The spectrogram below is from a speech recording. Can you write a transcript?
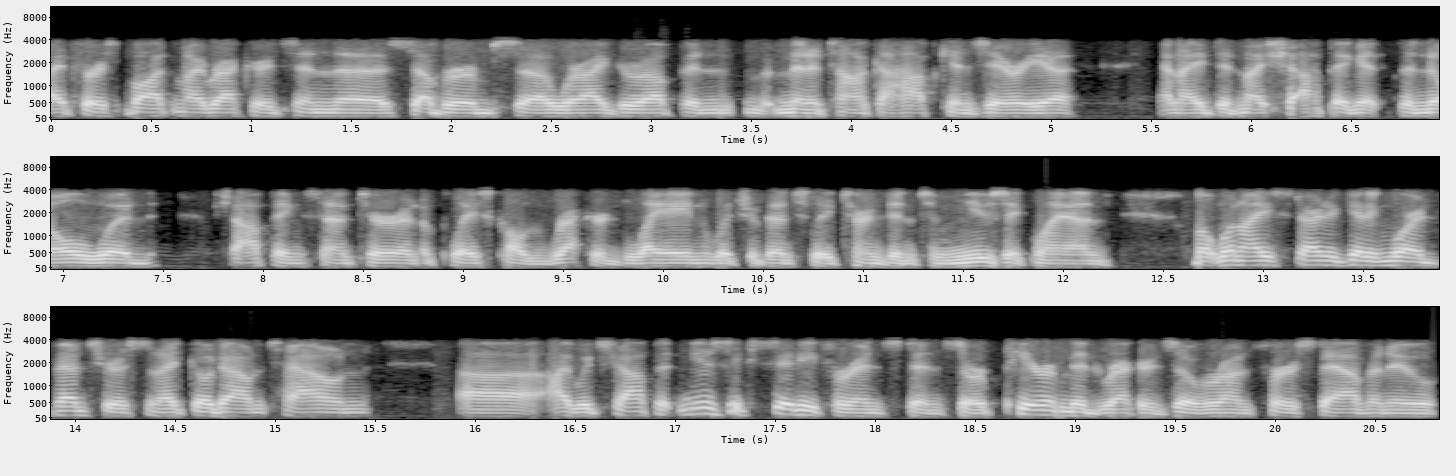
I first bought my records in the suburbs uh, where I grew up in Minnetonka, Hopkins area, and I did my shopping at the Knollwood Shopping Center and a place called Record Lane, which eventually turned into Music Land. But when I started getting more adventurous and I'd go downtown, uh, I would shop at Music City, for instance, or Pyramid Records over on First Avenue.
